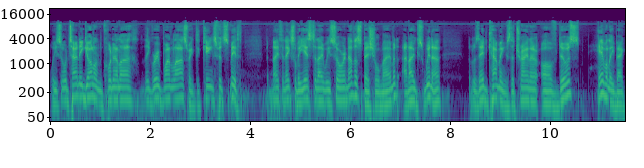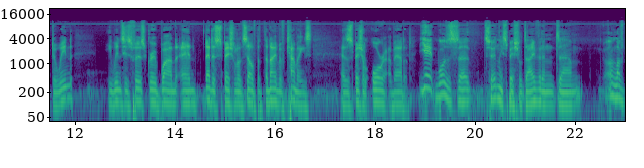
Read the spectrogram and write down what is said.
We saw Tony Gollan, Quinella, the Group One last week, the Kingsford Smith. But Nathan Exelby yesterday, we saw another special moment, an Oaks winner. It was Ed Cummings, the trainer of Duais, heavily back to win. He wins his first Group One, and that is special in itself. But the name of Cummings has a special aura about it. Yeah, it was uh, certainly special, David, and um, I loved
